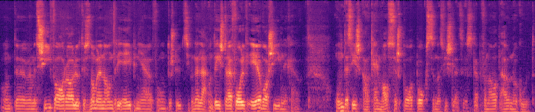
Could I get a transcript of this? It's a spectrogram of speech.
Und äh, wenn man das Skifahren anschaut, ist es nochmal eine andere Ebene auch von Unterstützung. Und, und da ist der Erfolg eher wahrscheinlich auch. Und es ist auch kein Massensportboxen, das ist, das ist glaube ich, von Art auch noch gut.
